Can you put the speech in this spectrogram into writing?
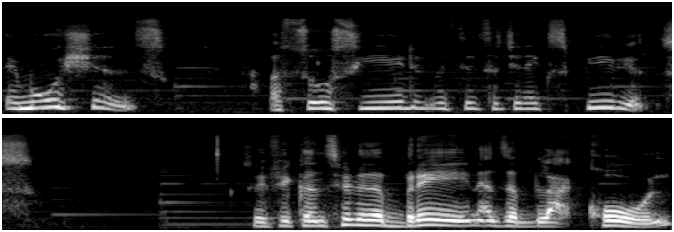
emotions associated with such an experience? So, if you consider the brain as a black hole,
